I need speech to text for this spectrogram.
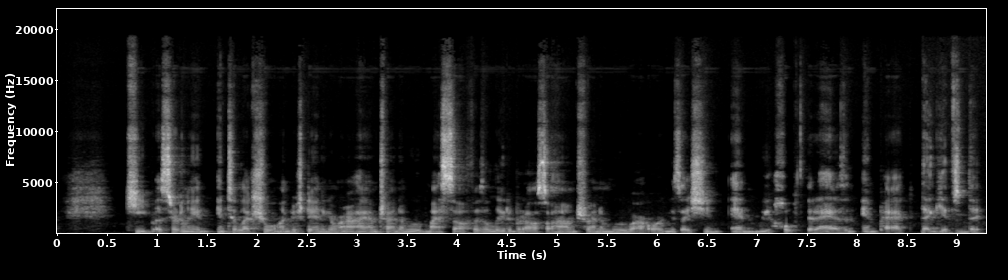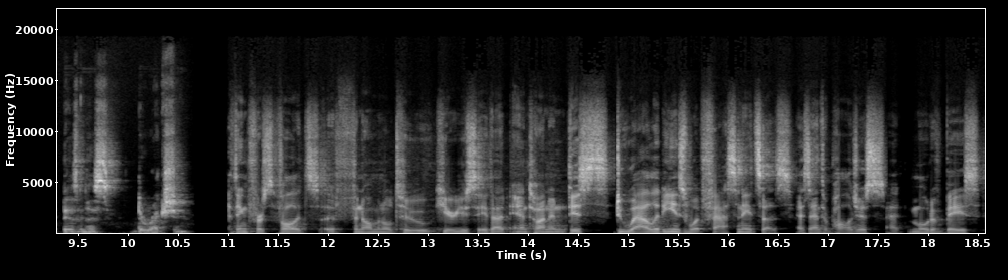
keep a, certainly an intellectual understanding around how I'm trying to move myself as a leader, but also how I'm trying to move our organization. And we hope that it has an impact that gives the business direction. I think, first of all, it's uh, phenomenal to hear you say that, Anton. And this duality is what fascinates us as anthropologists at Motive Base.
